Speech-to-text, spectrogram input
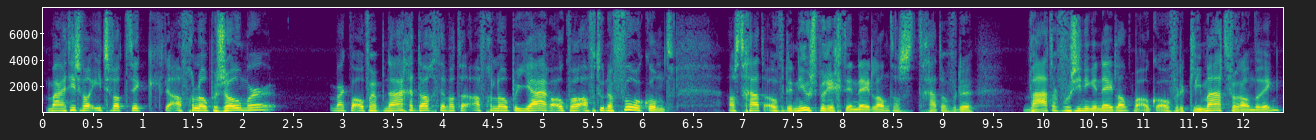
maar het is wel iets wat ik de afgelopen zomer, waar ik wel over heb nagedacht en wat de afgelopen jaren ook wel af en toe naar voren komt als het gaat over de nieuwsberichten in Nederland, als het gaat over de watervoorziening in Nederland, maar ook over de klimaatverandering.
